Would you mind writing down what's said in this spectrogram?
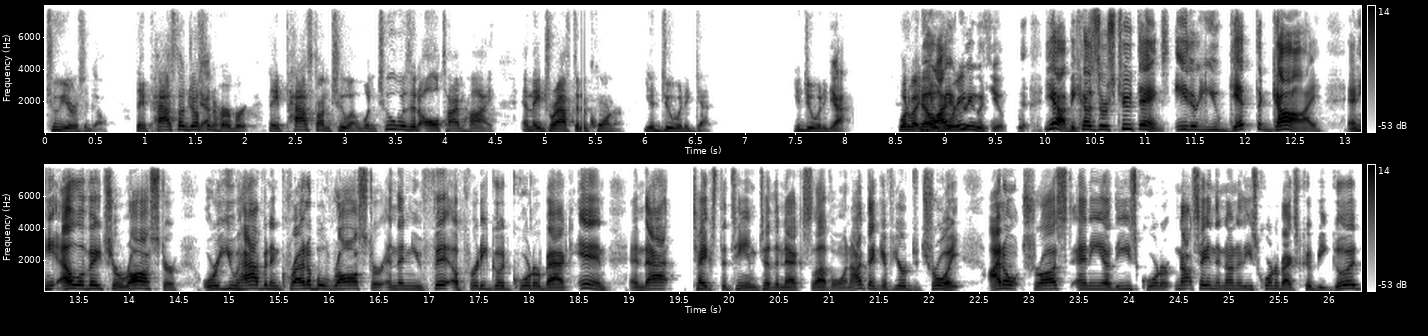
two years ago. They passed on Justin Herbert. They passed on Tua when Tua was at all-time high, and they drafted a corner. You do it again. You do it again. Yeah. What about No, you? I Agree? agree with you. Yeah, because there's two things. Either you get the guy and he elevates your roster, or you have an incredible roster and then you fit a pretty good quarterback in, and that takes the team to the next level. And I think if you're Detroit, I don't trust any of these quarter not saying that none of these quarterbacks could be good,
